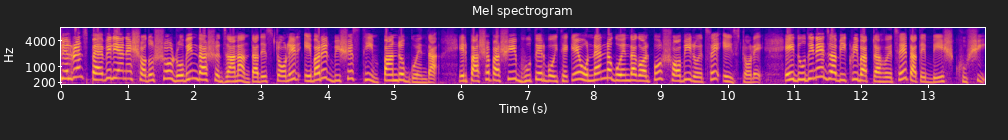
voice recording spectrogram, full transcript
চিলড্রেন্স প্যাভিলিয়নের সদস্য রবীন দাস জানান, তাদের স্টলের এবারের বিশেষ থিম পাণ্ডব গোয়েন্দা। এর পাশাপাশি ভূতের বই থেকে অন্যান্য গোয়েন্দা গল্প সবই রয়েছে এই স্টলে। এই দুদিনে যা বিক্রি বাট্টা হয়েছে, তাতে বেশ খুশি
